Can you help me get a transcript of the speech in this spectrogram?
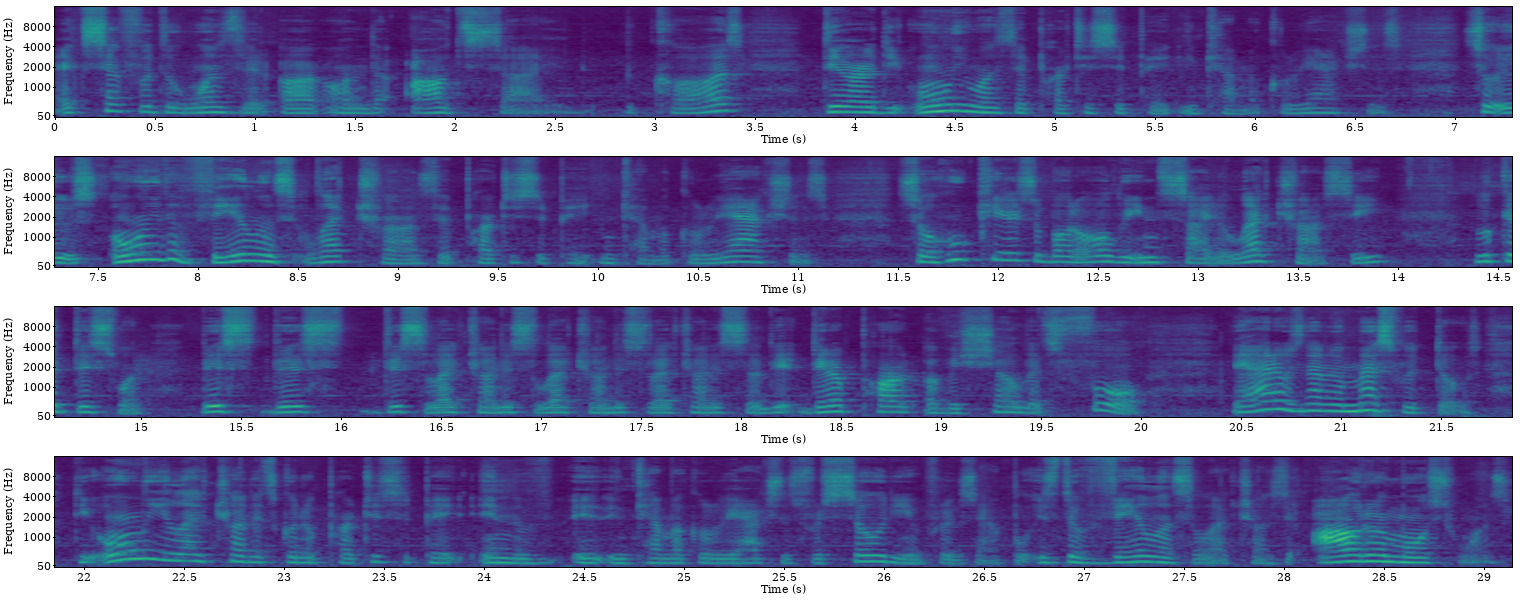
except for the ones that are on the outside because they are the only ones that participate in chemical reactions. So it's only the valence electrons that participate in chemical reactions. So who cares about all the inside electrons? See, look at this one. This, this, this electron, this electron, this electron, this, uh, they're part of a shell that's full. The atom is not going to mess with those. The only electron that's going to participate in the in chemical reactions for sodium, for example, is the valence electrons, the outermost ones.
